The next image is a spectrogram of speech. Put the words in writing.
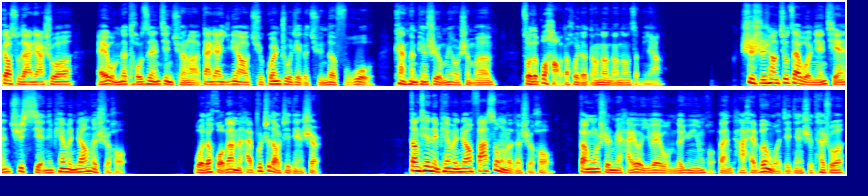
告诉大家说：“哎，我们的投资人进群了，大家一定要去关注这个群的服务，看看平时有没有什么做的不好的，或者等等等等怎么样。”事实上，就在我年前去写那篇文章的时候，我的伙伴们还不知道这件事儿。当天那篇文章发送了的时候，办公室里面还有一位我们的运营伙伴，他还问我这件事，他说：“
